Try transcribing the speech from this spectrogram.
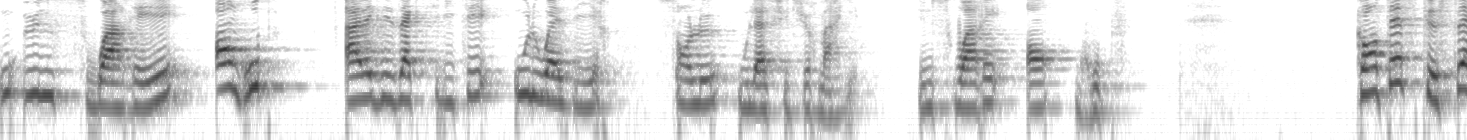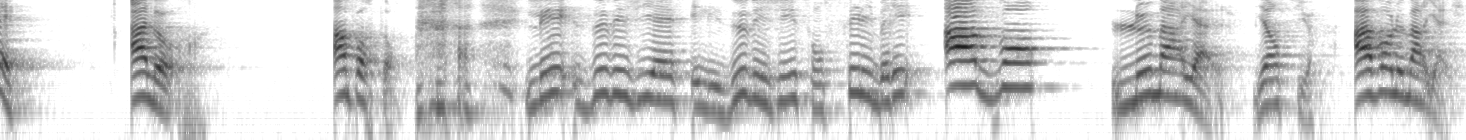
ou une soirée en groupe avec des activités ou loisirs sans le ou la future mariée. Une soirée en groupe. Quand est-ce que c'est? Alors, important, les EVJF et les EVG sont célébrés avant le mariage, bien sûr, avant le mariage.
